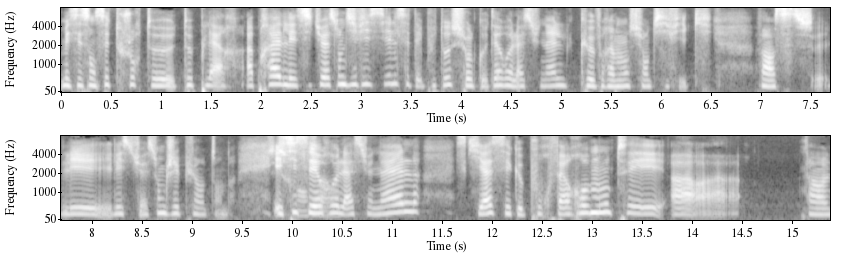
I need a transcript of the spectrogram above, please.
Mais c'est censé toujours te, te plaire. Après les situations difficiles c'était plutôt sur le côté relationnel que vraiment scientifique. Enfin les, les situations que j'ai pu entendre. Et si c'est relationnel, ce qu'il y a, c'est que pour faire remonter à, enfin,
